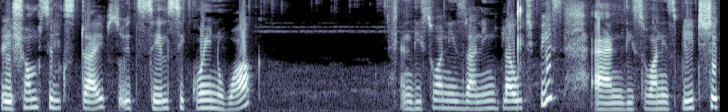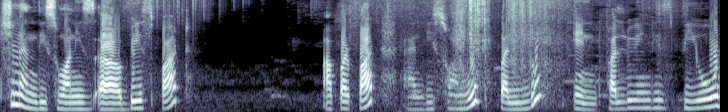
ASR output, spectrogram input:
resham silk stripes with cell sequin work. And this one is running blouse piece. And this one is pleat section. And this one is uh, base part upper part and this one is pallu end. Pallu end is pure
